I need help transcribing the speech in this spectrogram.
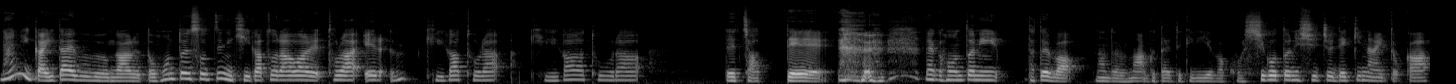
何か痛い部分があると本当にそっちに気がとらわれとらえん？気がとら気がとられちゃって なんか本当に例えばなんだろうな具体的に言えばこう仕事に集中できないとか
